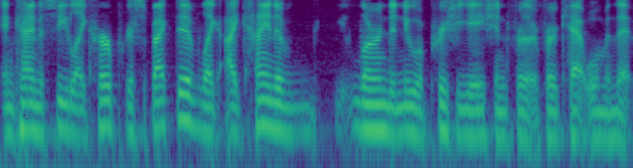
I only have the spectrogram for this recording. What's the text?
and kind of see like her perspective. Like I kind of learned a new appreciation for for Catwoman that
